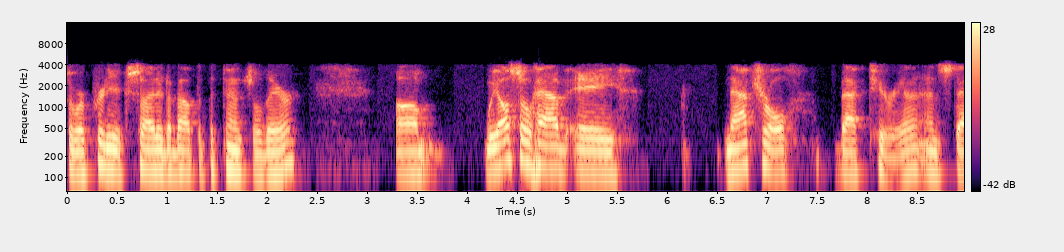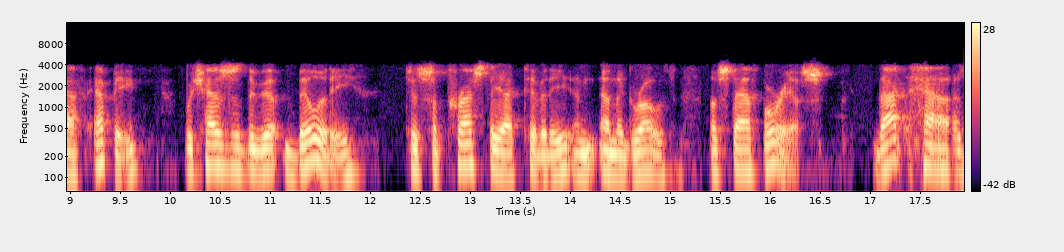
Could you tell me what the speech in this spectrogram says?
So we're pretty excited about the potential there. Um, we also have a natural bacteria and staph epi, which has the ability to suppress the activity and, and the growth of Staph aureus. That has,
